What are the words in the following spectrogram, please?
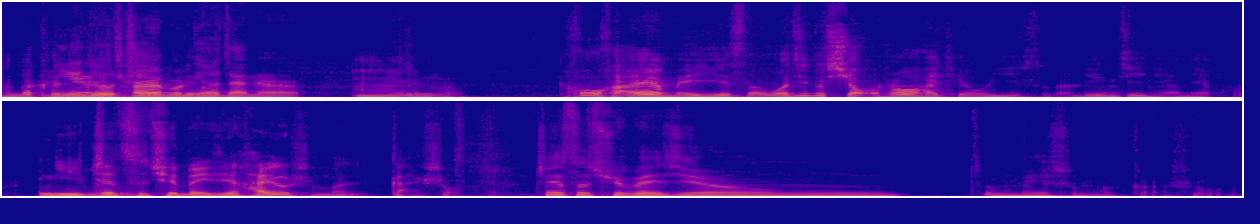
那肯定你也就是拆不了。你要在那儿那嗯什，么。后海也没意思，我记得小时候还挺有意思的，零几年那会儿。你这次去北京还有什么感受？这次去北京就没什么感受了，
